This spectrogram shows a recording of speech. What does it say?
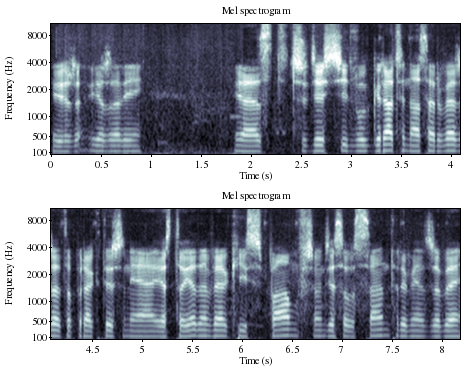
Jeże- Jeżeli jest 32 graczy na serwerze, to praktycznie jest to jeden wielki spam, wszędzie są centry, więc żeby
